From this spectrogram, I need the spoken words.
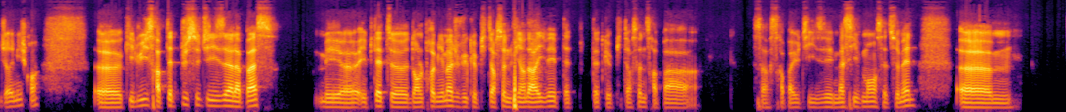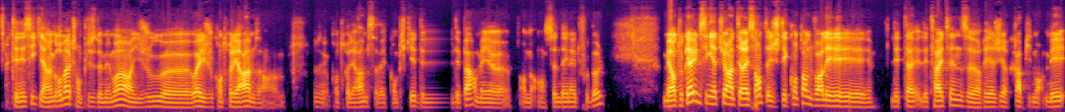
Jérémy, je crois, qui lui sera peut-être plus utilisé à la passe. Mais, et peut-être dans le premier match, vu que Peterson vient d'arriver, peut-être peut que Peterson sera pas, ça sera pas utilisé massivement cette semaine. Tennessee qui a un gros match en plus de mémoire, ils jouent, heu, ouais, ils jouent contre les Rams, alors, contre les Rams, ça va être compliqué dès le départ, mais heu, en Sunday Night Football. Mais en tout cas, une signature intéressante et j'étais content de voir les les Ti les Titans, heu, réagir rapidement. Mais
